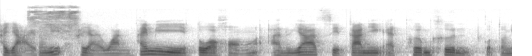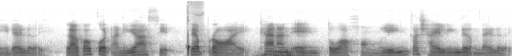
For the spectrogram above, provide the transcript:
ขยายตรงนี้ขยายวัน ให้มีตัวของอนุญาตสิทธิ์การยิงแอดเพิ่มขึ้น กดตรงนี้ได้เลย แล้วก็กดอนุญาตสิทธิ์เรียบร้อย แค่นั้นเองตัวของลิงก์ก็ใช้ลิงก์เดิมได้เลย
